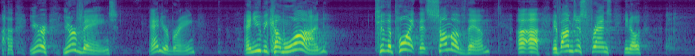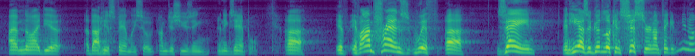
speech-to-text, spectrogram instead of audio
your, your veins and your brain, and you become one to the point that some of them, uh, uh, if I'm just friends, you know, I have no idea about his family, so I'm just using an example. Uh, if, if I'm friends with uh, Zane and he has a good looking sister, and I'm thinking, you know,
